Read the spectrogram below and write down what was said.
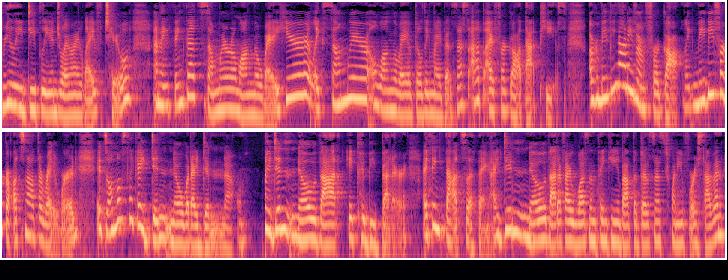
really deeply enjoy my life too. And I think that somewhere along the way here, like somewhere along the way of building my business up, I forgot that piece. Or maybe not even forgot. Like maybe forgot's not the right word. It's almost like I didn't know what I didn't know. I didn't know that it could be better. I think that's the thing. I didn't know that if I wasn't thinking about the business 24 7,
